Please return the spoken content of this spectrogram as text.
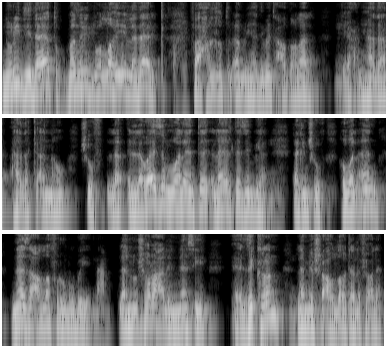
نريد هدايته. ما نريد صحيح. والله إلا ذلك. صحيح. فحقيقة الأمر هذه بدعة ضلالة. يعني هذا هذا كأنه شوف اللوازم هو لا لا يلتزم بها. لكن شوف هو الآن نازع الله في الربوبية. نعم. لأنه شرع للناس آه، ذكرا لم يشرعه الله جل في علاه.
